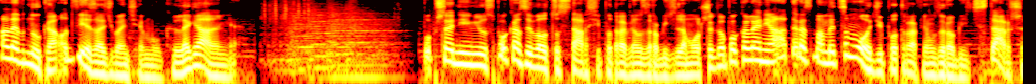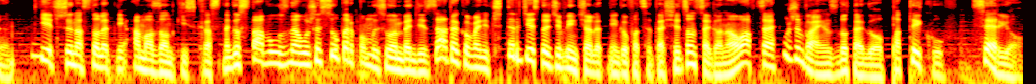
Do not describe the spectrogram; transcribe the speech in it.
ale wnuka odwiedzać będzie mógł legalnie. Poprzedni news pokazywał, co starsi potrafią zrobić dla młodszego pokolenia, a teraz mamy, co młodzi potrafią zrobić starszym. Dwie 13-letnie Amazonki z Krasnego Stawu uznały, że super pomysłem będzie zaatakowanie 49-letniego faceta siedzącego na ławce, używając do tego patyków. Serio,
